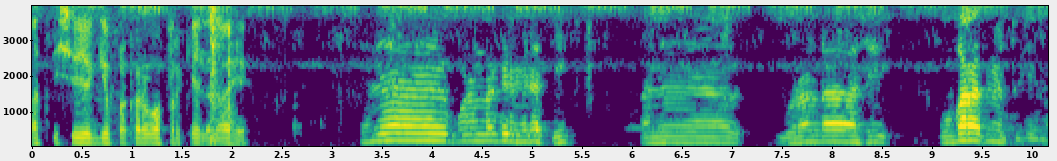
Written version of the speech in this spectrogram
अतिशय योग्य प्रकारे वापर केलेला आहे. गुरांना गरमी राहते आणि गुरांना अशी उभा राहत मिळतो हे ना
